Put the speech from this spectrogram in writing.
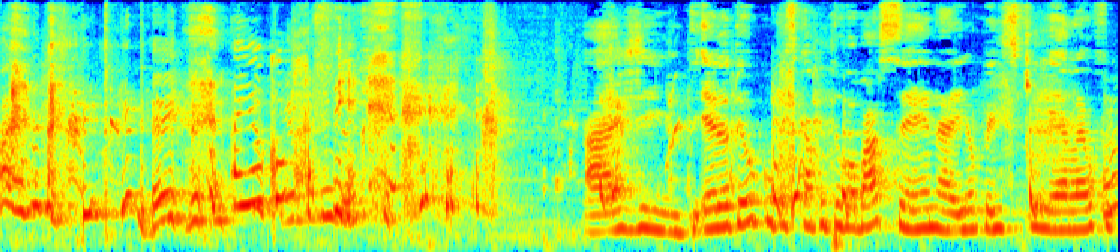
Aí eu fiquei sem entender. Aí eu como assim? Ai, gente, eu não tenho culpa esse capítulo roubar a cena e eu penso que ela é o filme.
